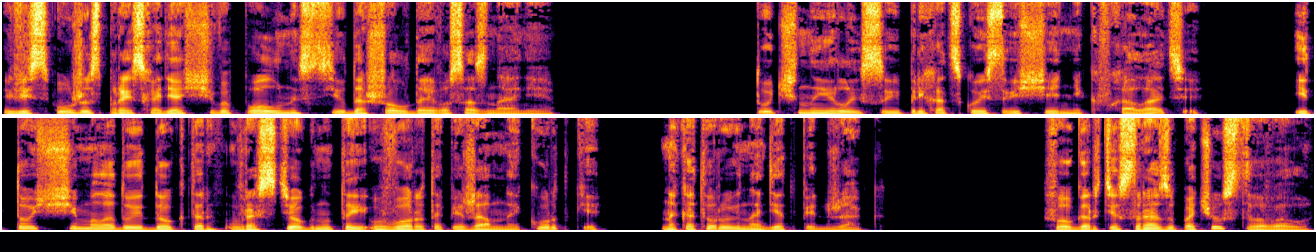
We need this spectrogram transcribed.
Весь ужас происходящего полностью дошел до его сознания. Тучный лысый приходской священник в халате и тощий молодой доктор в расстегнутой у ворота пижамной куртке, на которую надет пиджак. Фогарти сразу почувствовал,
